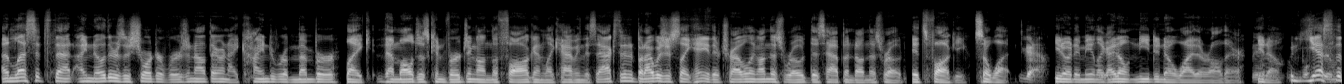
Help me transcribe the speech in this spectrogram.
Unless it's that I know there's a shorter version out there, and I kind of remember like them all just converging on the fog and like having this accident. But I was just like, hey, they're traveling on this road. This happened on this road. It's foggy. So what? Yeah. You know what I mean? Like I don't need to know why they're all there. You know. Yes, the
